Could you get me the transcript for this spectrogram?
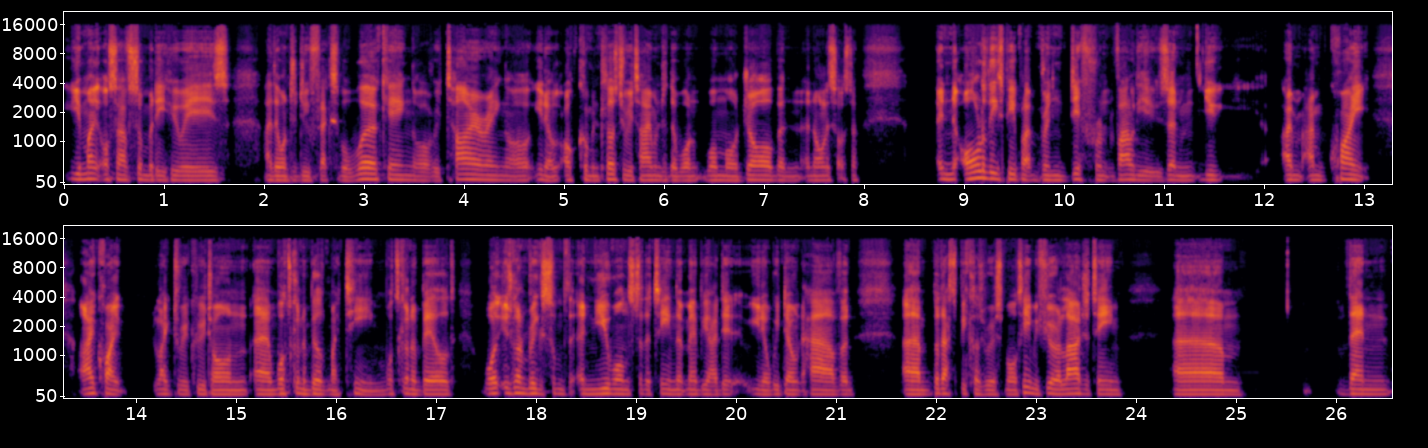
you might also have somebody who is either want to do flexible working or retiring or you know or coming close to retirement and they want one more job and, and all this sort of stuff and all of these people bring different values and you i'm i'm quite i quite like to recruit on um, what's going to build my team, what's going to build, what is going to bring something a nuance to the team that maybe I did, you know, we don't have, and um, but that's because we're a small team. If you're a larger team, um, then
